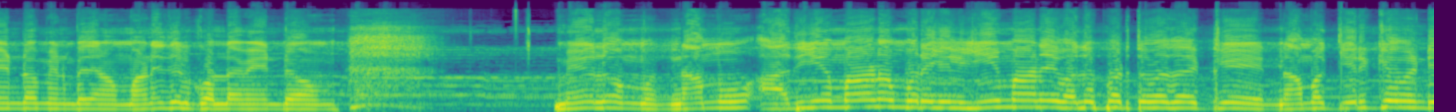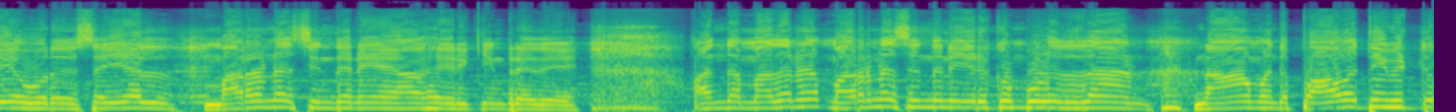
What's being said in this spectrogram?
வேண்டும் என்பதை நாம் மனதில் கொள்ள வேண்டும். மேலும் நாம் அதிகமான முறையில் ஈமானை வலுப்படுத்துவதற்கு நமக்கு இருக்க வேண்டிய ஒரு செயல் மரண சிந்தனையாக இருக்கின்றது. அந்த மரண மரண சிந்தனை இருக்கும் பொழுதுதான் நாம் அந்த பாவத்தை விட்டு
